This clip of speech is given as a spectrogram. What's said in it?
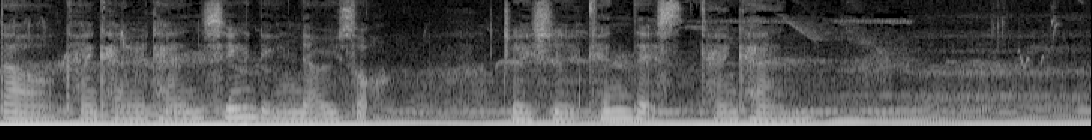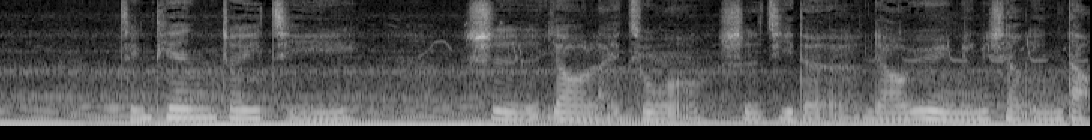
到侃侃而谈心灵疗愈所，这里是 Candice 坎坎。今天这一集是要来做实际的疗愈冥想引导。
